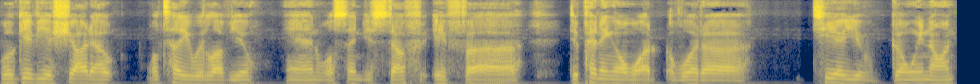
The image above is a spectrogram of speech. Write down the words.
We'll give you a shout out. We'll tell you we love you, and we'll send you stuff if uh, depending on what what uh, tier you're going on.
